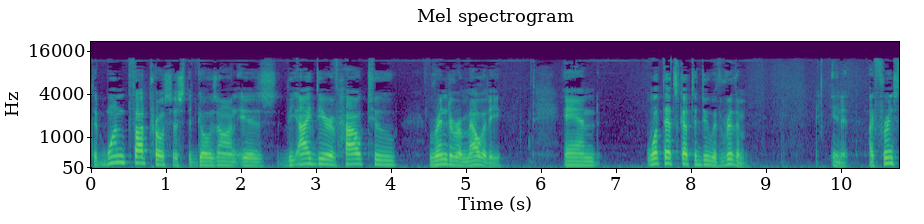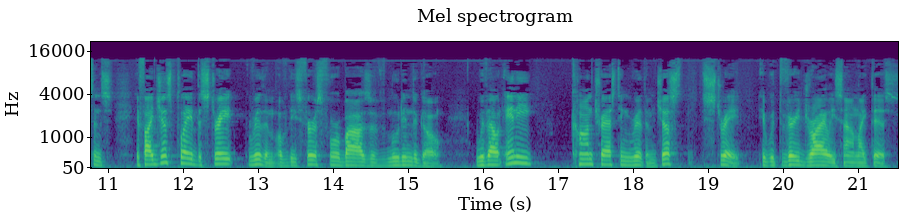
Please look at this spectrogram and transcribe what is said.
that one thought process that goes on is the idea of how to render a melody and what that's got to do with rhythm in it. Like, for instance, if I just played the straight rhythm of these first four bars of Mood Indigo without any contrasting rhythm, just straight, it would very dryly sound like this.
